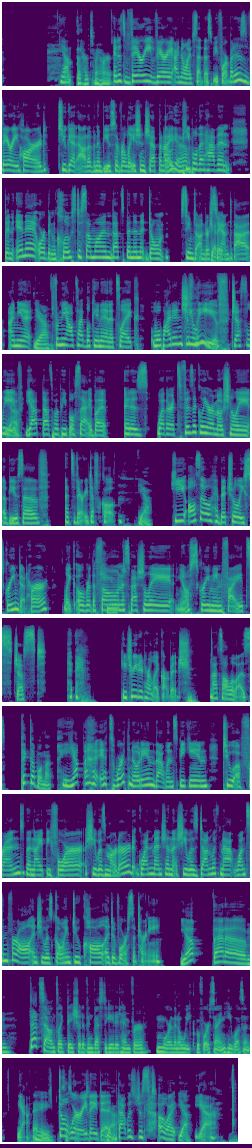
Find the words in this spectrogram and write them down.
Yep. That hurts my heart. It is very, very, I know I've said this before, but it is very hard to get out of an abusive relationship. And Oh, I, yeah. people that haven't been in it or been close to someone that's been in it don't seem to understand that. I mean, it, Yeah. from the outside looking in, it's like, well, why didn't she leave? leave. Just leave. Yeah. Yep, that's what people say. But it is, whether it's physically or emotionally abusive, it's very difficult. Yeah. He also habitually screamed at her, like over the phone, Cute. especially, you know, screaming fights. Just, he treated her like garbage. That's all it was. Picked up on that. Yep. It's worth noting that when speaking to a friend the night before she was murdered, Gwen mentioned that she was done with Matt once and for all and she was going to call a divorce attorney. Yep. That um that sounds like they should have investigated him for more than a week before saying he wasn't Yeah. a Don't suspect. worry, they did. Yeah. That was just Oh, I yeah. Yeah.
